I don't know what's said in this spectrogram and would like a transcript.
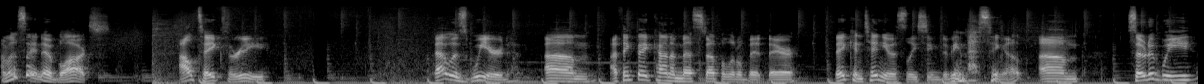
I'm gonna say no blocks. I'll take three. That was weird. Um, I think they kind of messed up a little bit there. They continuously seem to be messing up. Um, so did we.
